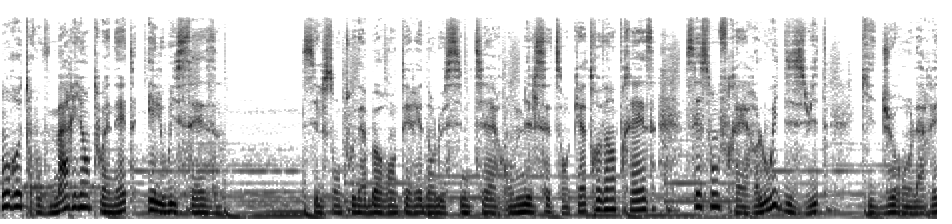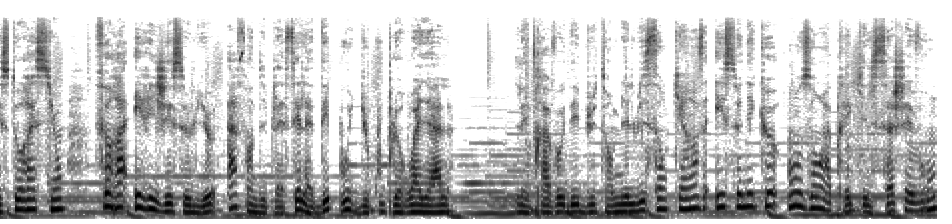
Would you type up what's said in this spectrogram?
on retrouve Marie-Antoinette et Louis XVI. S'ils sont tout d'abord enterrés dans le cimetière en 1793, c'est son frère Louis XVIII qui, durant la Restauration, fera ériger ce lieu afin d'y placer la dépouille du couple royal. Les travaux débutent en 1815 et ce n'est que 11 ans après qu'ils s'achèveront,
